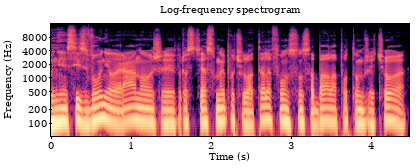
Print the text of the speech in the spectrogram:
mne si zvonil ráno, že proste ja som nepočula telefón, som sa bála potom, že čo a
